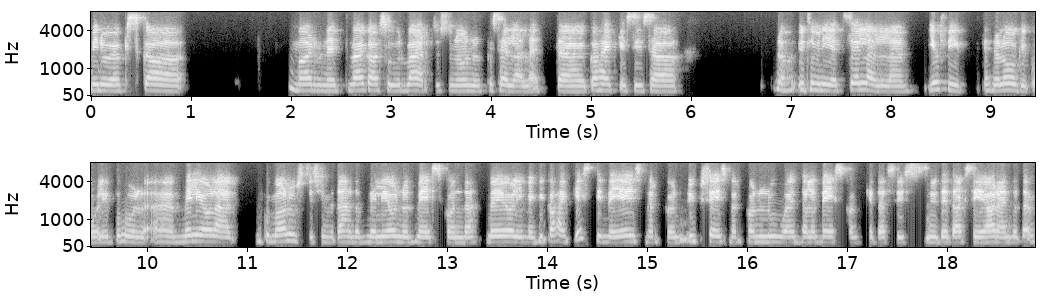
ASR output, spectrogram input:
minu jaoks ka ma arvan, et väga suur väärtus on olnud ka sellel, et eh, kahekesi sa noh, ütleme nii, et sellel äh, Jõhvi tehnoloogiakooli puhul äh, meil ei ole, kui me alustasime, tähendab, meil ei olnud meeskonda, me olimegi kahekesti, meie eesmärk on, üks eesmärk on luua endale meeskond, keda siis nüüd edasi arendada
